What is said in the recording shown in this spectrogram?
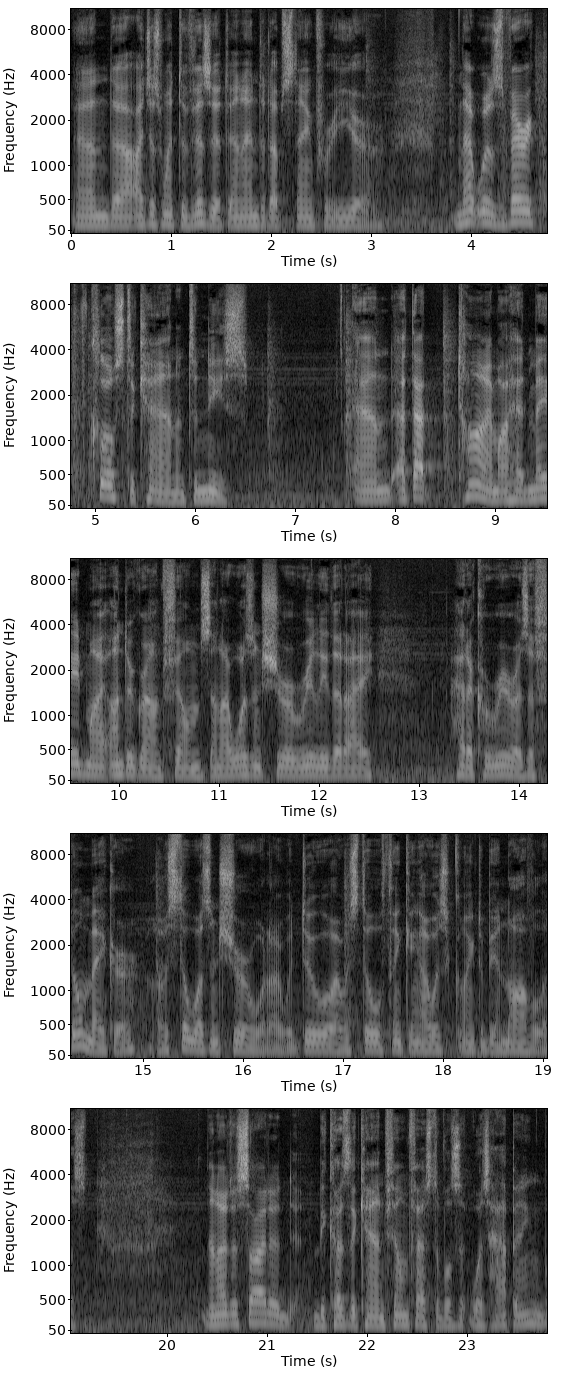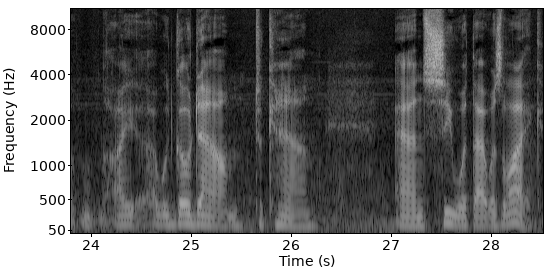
and uh, I just went to visit and ended up staying for a year. And that was very close to Cannes and to Nice. And at that time, I had made my underground films, and I wasn't sure really that I had a career as a filmmaker. I still wasn't sure what I would do. I was still thinking I was going to be a novelist. And I decided, because the Cannes Film Festival was happening, I, I would go down to Cannes and see what that was like.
